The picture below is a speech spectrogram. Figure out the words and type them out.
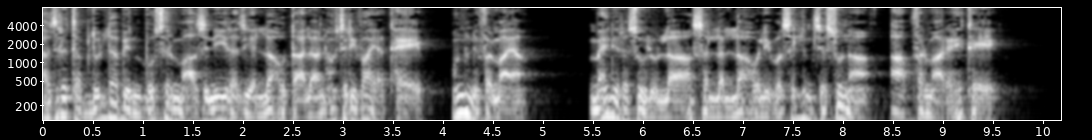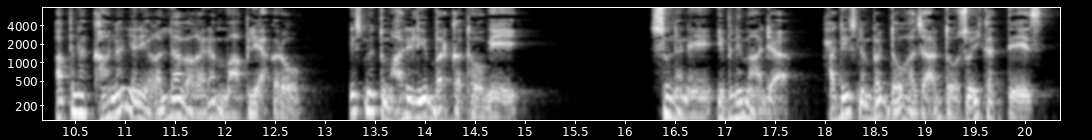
حضرت عبداللہ بن بسر معزنی رضی اللہ تعالیٰ عنہ سے روایت ہے۔ انہوں نے فرمایا، میں نے رسول اللہ صلی اللہ علیہ وسلم سے سنا، آپ فرما رہے تھے، اپنا کھانا یعنی غلہ وغیرہ ماپ لیا کرو، اس میں تمہارے لیے برکت ہوگی۔ سننے ابن ماجہ، حدیث نمبر دو ہزار دو سو اکتیس۔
